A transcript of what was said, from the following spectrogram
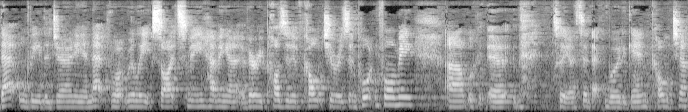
that will be the journey, and that's what really excites me. Having a, a very positive culture is important for me. Uh, uh, see, I said that word again, culture,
